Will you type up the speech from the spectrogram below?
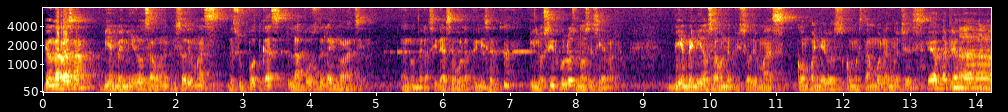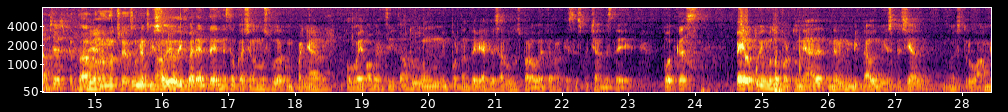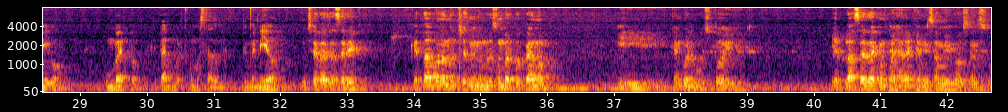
¿Qué onda, raza? Bienvenidos a un episodio más de su podcast La Voz de la Ignorancia, en donde las ideas se volatilizan y los círculos no se cierran. Bienvenidos a un episodio más. Compañeros, ¿cómo están? Buenas noches. ¿Qué onda? ¿Qué ¿Qué onda? Buenas noches. ¿Qué tal? Buenas noches. Un ¿cómo episodio están? diferente. En esta ocasión nos pudo acompañar Obed. Obedcito. Tuvo un importante viaje. Saludos para Obed, ahora que esté escuchando este podcast. Pero tuvimos la oportunidad de tener un invitado muy especial, nuestro amigo Humberto. ¿Qué tal, Humberto? ¿Cómo estás? güey? Bienvenido. Muchas gracias, Eric. ¿Qué tal? Buenas noches. Mi nombre es Humberto Cano y tengo el gusto y, y el placer de acompañar aquí a mis amigos en su,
